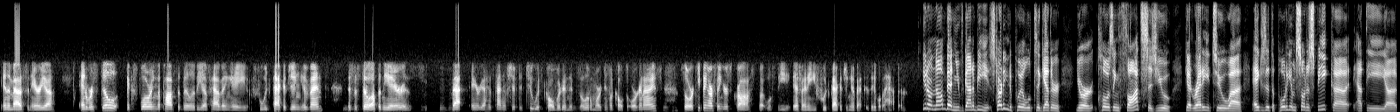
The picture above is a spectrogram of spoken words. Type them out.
in the Madison area. And we're still exploring the possibility of having a food packaging event. This is still up in the air as Mm-hmm. That area has kind of shifted too with COVID, and it's a little more difficult to organize. Mm-hmm. So we're keeping our fingers crossed, but we'll see if any food packaging event is able to happen. You know, now Ben, you've got to be starting to pull together your closing thoughts as you get ready to uh, exit the podium, so to speak, uh, at the uh,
